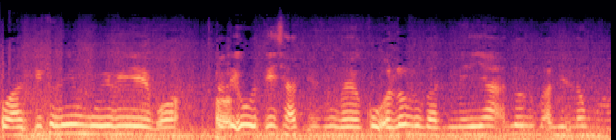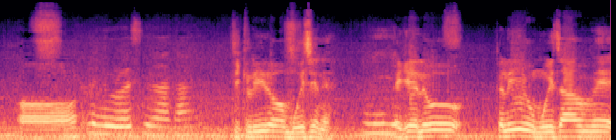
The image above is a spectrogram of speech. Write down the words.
ဟိုဒီကလေးမွေးပြီးရေပေါ့ကလေးကိုတိချာပြစုမယ်ကိုအလုပ်လုပ်ပါလေရအလုပ်လုပ်ပါလေလုပ်မှာဩအဲ့လိုမျိုးရစဉ်းစားတာဒီကလေးတော့မွေးချင်တယ်တကယ်လို့ကလေးကိုမွေးစားမဲ့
